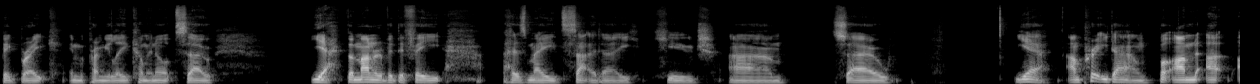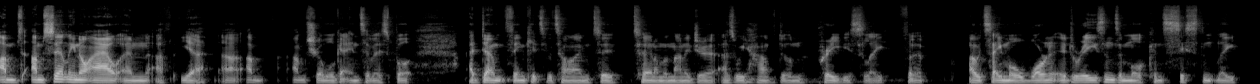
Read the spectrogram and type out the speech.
big break in the Premier League coming up. So yeah, the manner of a defeat has made Saturday huge. Um, so yeah, I'm pretty down, but I'm I, am i am I'm certainly not out, and I, yeah, I, I'm I'm sure we'll get into this, but I don't think it's the time to turn on the manager as we have done previously for I would say more warranted reasons and more consistently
